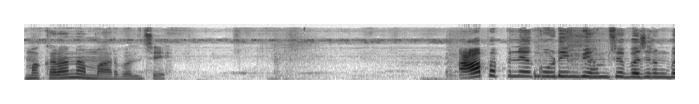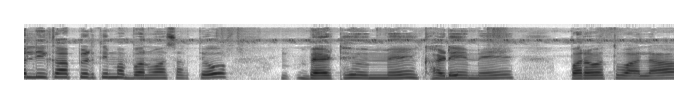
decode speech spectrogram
मकराना मार्बल से। आप अपने अकॉर्डिंग भी हमसे बजरंग बली का प्रतिमा बनवा सकते हो बैठे में, खड़े में पर्वत वाला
